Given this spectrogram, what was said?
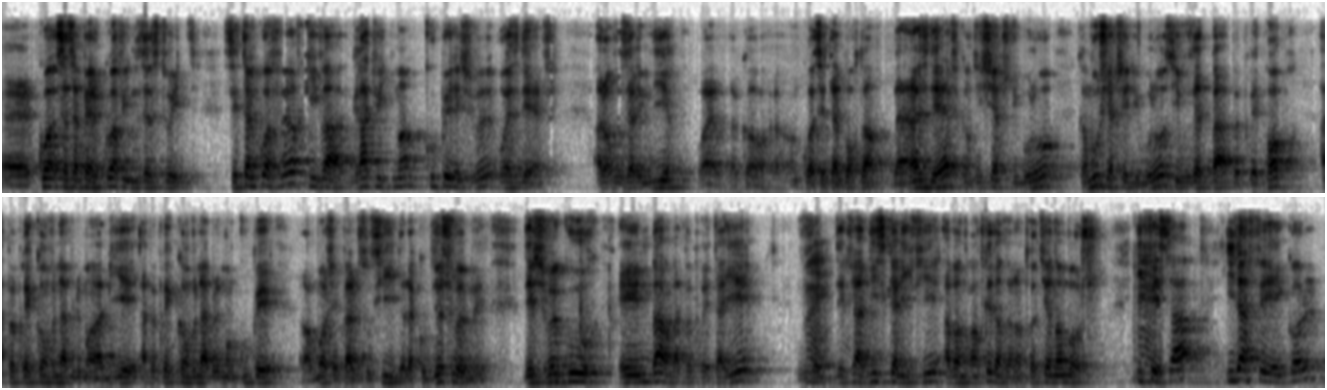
euh, quoi, Ça s'appelle Coiffe in the Street. C'est un coiffeur qui va gratuitement couper les cheveux au SDF. Alors vous allez me dire, ouais, d'accord, en quoi c'est important? Ben, Un SDF, quand il cherche du boulot, quand vous cherchez du boulot, si vous n'êtes pas à peu près propre, à peu près convenablement habillé, à peu près convenablement coupé, alors moi, j'ai pas le souci de la coupe de cheveux, mais des cheveux courts et une barbe à peu près taillée, vous êtes déjà disqualifié avant de rentrer dans un entretien d'embauche. Il fait ça, il a fait école,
